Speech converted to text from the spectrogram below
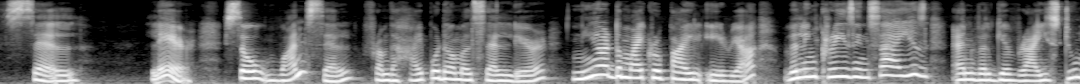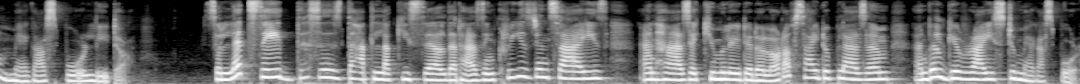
cell layer. So one cell from the hypodermal cell layer near the micropyle area will increase in size and will give rise to megaspore later. So let's say this is that lucky cell that has increased in size and has accumulated a lot of cytoplasm and will give rise to megaspore.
